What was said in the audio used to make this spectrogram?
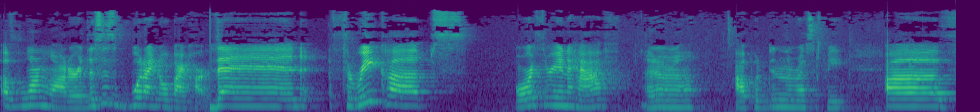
of warm water. This is what I know by heart. Then three cups or three and a half, I don't know, I'll put it in the recipe, of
